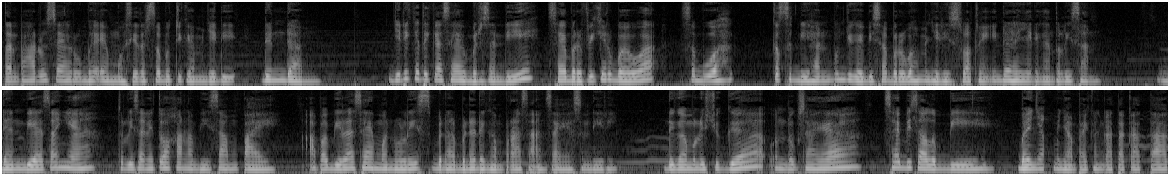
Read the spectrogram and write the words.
tanpa harus saya rubah emosi tersebut juga menjadi dendam. Jadi ketika saya bersedih, saya berpikir bahwa sebuah kesedihan pun juga bisa berubah menjadi sesuatu yang indah hanya dengan tulisan. Dan biasanya tulisan itu akan lebih sampai apabila saya menulis benar-benar dengan perasaan saya sendiri. Dengan menulis juga untuk saya, saya bisa lebih banyak menyampaikan kata-kata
